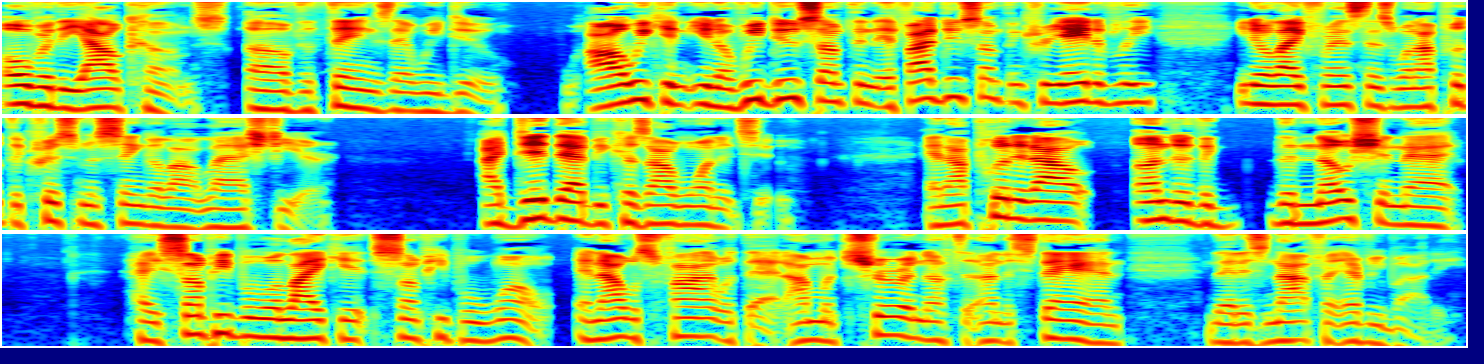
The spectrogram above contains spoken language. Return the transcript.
over the outcomes of the things that we do. All we can, you know, if we do something, if I do something creatively, you know, like for instance, when I put the Christmas single out last year, I did that because I wanted to. And I put it out under the, the notion that, hey, some people will like it, some people won't. And I was fine with that. I'm mature enough to understand that it's not for everybody.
